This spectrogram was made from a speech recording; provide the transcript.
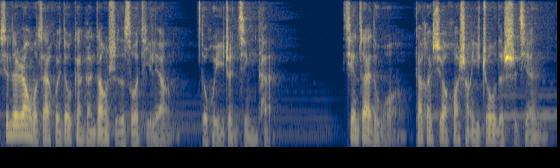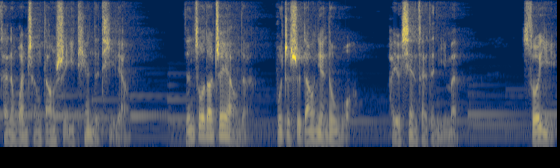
现在让我再回头看看当时的做题量，都会一阵惊叹。现在的我大概需要花上一周的时间才能完成当时一天的题量。能做到这样的，不只是当年的我，还有现在的你们。所以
